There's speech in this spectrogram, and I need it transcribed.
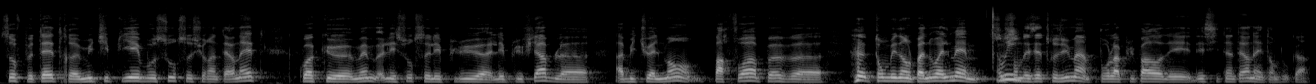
sauf peut-être multiplier vos sources sur Internet. Quoique même les sources les plus, euh, les plus fiables, euh, habituellement, parfois peuvent euh, tomber dans le panneau elles-mêmes. Ce Oui. sont des êtres humains, pour la plupart des, des sites Internet en tout cas.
